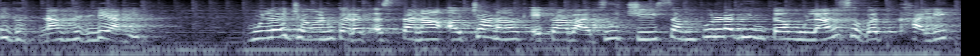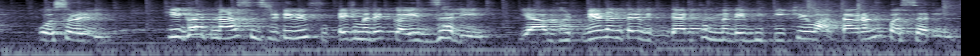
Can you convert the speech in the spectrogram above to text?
ही घटना घडली आहे. मुलं जेवण करत असताना अचानक एका बाजूची संपूर्ण भिंत मुलांसोबत खाली कोसळली. ही घटना सीसीटीव्ही फुटेजमध्ये कैद झाली. आहे या घटनेनंतर विद्यार्थ्यांमध्ये भीतीचे वातावरण पसरले.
